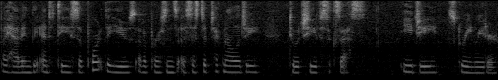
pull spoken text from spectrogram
by having the entity support the use of a person's assistive technology to achieve success, e.g., screen reader.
